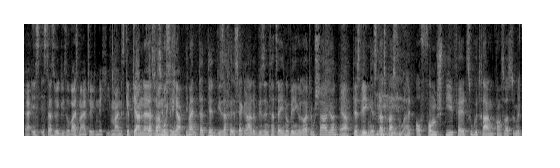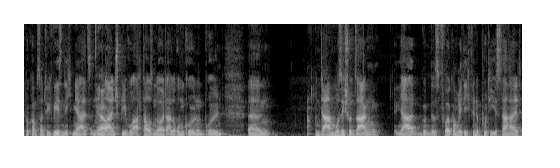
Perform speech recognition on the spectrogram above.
ja, ist, ist das wirklich so? Weiß man natürlich nicht. Ich meine, es gibt ja eine, Das, was man muss ja, ich meine, das- die Sache ist ja gerade, wir sind tatsächlich nur wenige Leute im Stadion. Ja. Deswegen ist das, was du halt auch vom Spielfeld zugetragen bekommst, was du mitbekommst, natürlich wesentlich mehr als im Ja. normalen Spiel, wo 8000 Leute alle rumgrölen und brüllen. Ähm, und da muss ich schon sagen, ja, das ist vollkommen richtig. Ich finde, Putti ist da halt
